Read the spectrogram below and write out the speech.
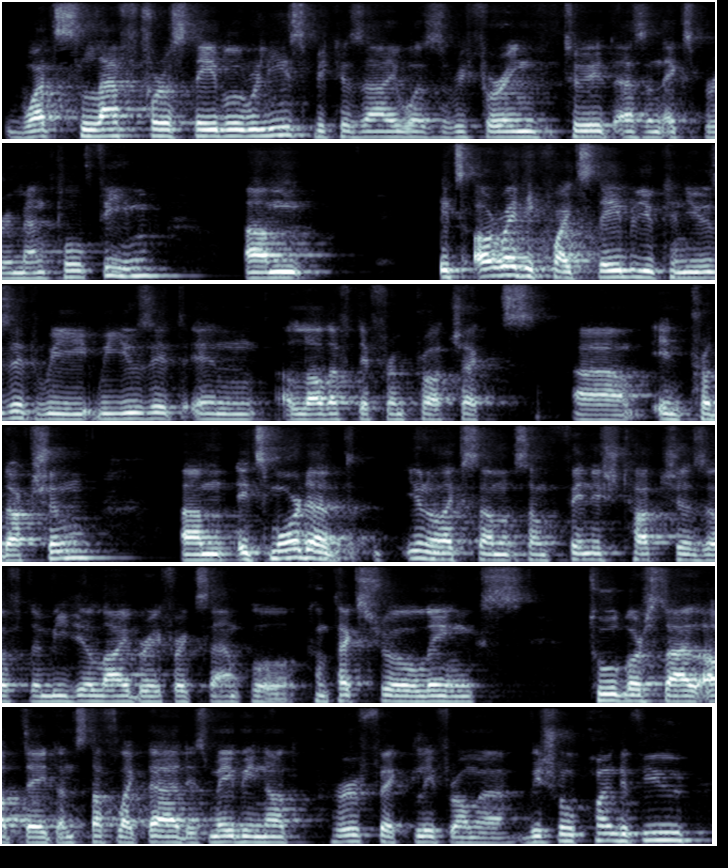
what's left for a stable release? Because I was referring to it as an experimental theme. Um, it's already quite stable. You can use it. We, we use it in a lot of different projects uh, in production. Um, it's more that, you know, like some, some finished touches of the media library, for example, contextual links, toolbar style update and stuff like that is maybe not perfectly from a visual point of view,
